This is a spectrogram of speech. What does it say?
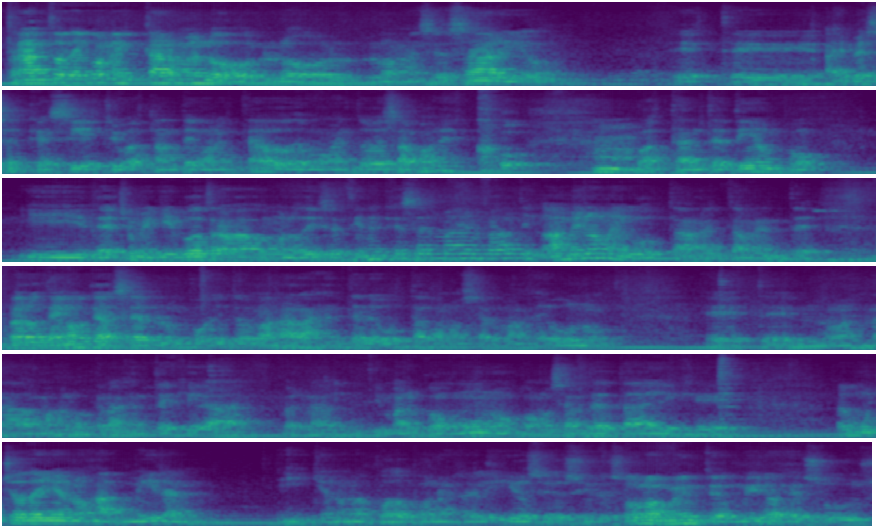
trato de conectarme lo, lo, lo necesario. Este, hay veces que sí estoy bastante conectado, de momento desaparezco Mm. bastante tiempo. Y de hecho mi equipo de trabajo me lo dice, tienes que ser más enfático. A mí no me gusta, honestamente, pero tengo que hacerlo un poquito más. A la gente le gusta conocer más de uno. Este, no es nada malo que la gente quiera ¿verdad? intimar con uno, conocer detalles que pues, muchos de ellos nos admiran. Y yo no me puedo poner religioso y decirle solamente admira a Jesús.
